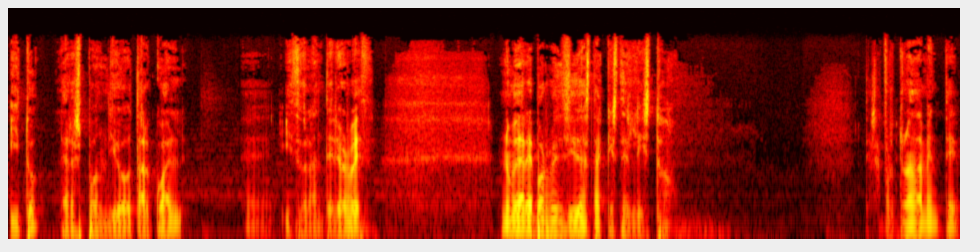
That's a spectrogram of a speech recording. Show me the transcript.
Ito le respondió tal cual eh, hizo la anterior vez. No me daré por vencido hasta que estés listo. Desafortunadamente,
